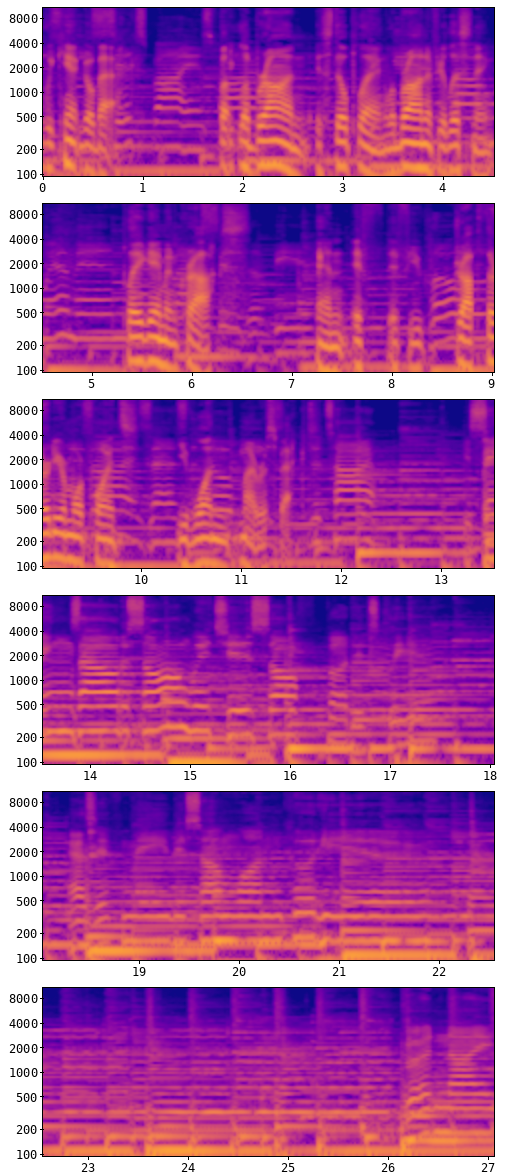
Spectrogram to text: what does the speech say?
we can't go back. But LeBron is still playing. LeBron, if you're listening, play a game in Crocs. And if if you drop 30 or more points, you've won my respect. He sings out a song which is soft, but it's clear, as if maybe someone could hear. Good night,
